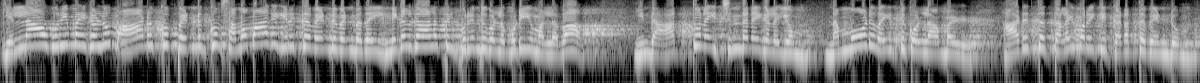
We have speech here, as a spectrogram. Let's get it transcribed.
எல்லா உரிமைகளும் ஆணுக்கும் பெண்ணுக்கும் சமமாக இருக்க வேண்டும் என்பதை நிகழ்காலத்தில் புரிந்து கொள்ள முடியும் அல்லவா? இந்த அத்துணை சிந்தனைகளையும் நம்மோடு வைத்துக் கொள்ளாமல் அடுத்த தலைமுறைக்கு கடத்த வேண்டும்.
